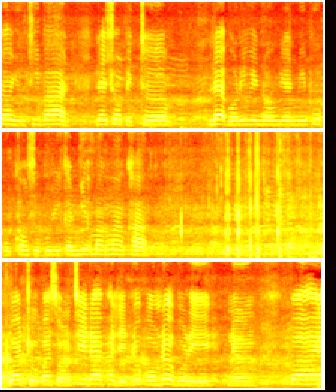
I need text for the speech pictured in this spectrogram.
ช่วงอยู่ที่บ้าน และช่วงปิดเทอม และบริเวณโรงเรียนมีผู้ปกครองสูบบุหรี่กันเยอะมากๆค่ะ วัตถุประสงค์ที่ได้ผลิตลูกอมเลิศบุหรี่หนึ่งเพื่อให้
